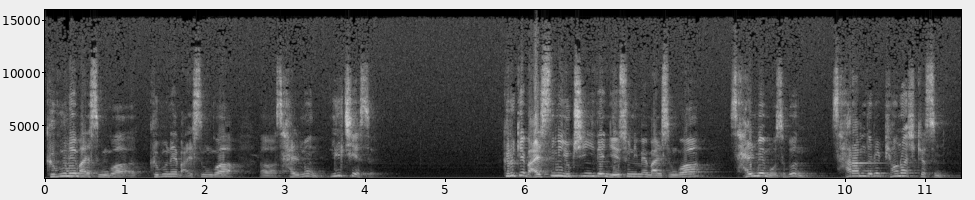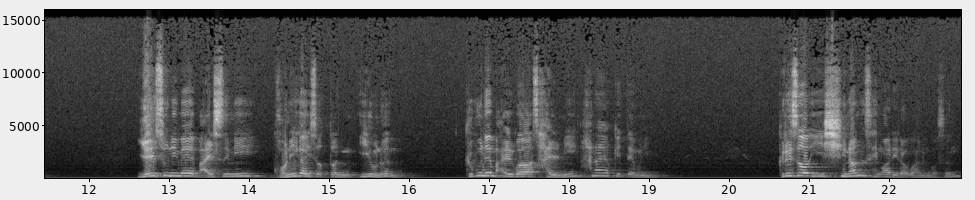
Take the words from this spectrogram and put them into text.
그분의 말씀과 그분의 말씀과 어, 삶은 일치했어요. 그렇게 말씀이 육신이 된 예수님의 말씀과 삶의 모습은 사람들을 변화시켰습니다. 예수님의 말씀이 권위가 있었던 이유는 그분의 말과 삶이 하나였기 때문입니다. 그래서 이 신앙생활이라고 하는 것은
